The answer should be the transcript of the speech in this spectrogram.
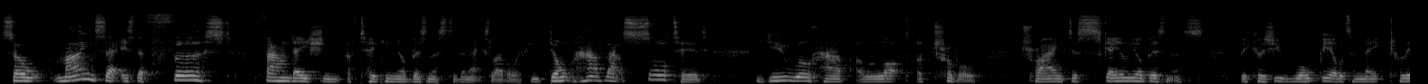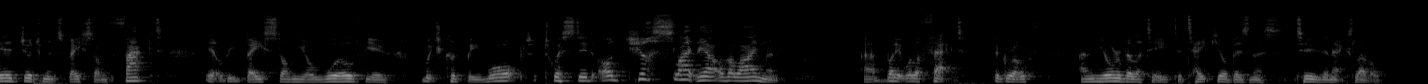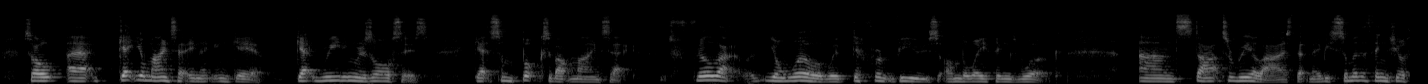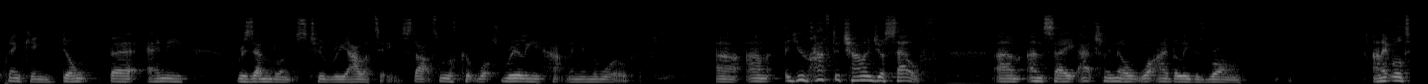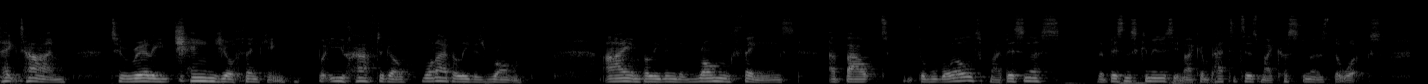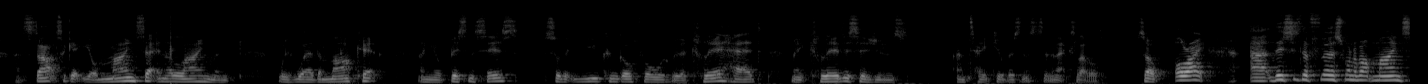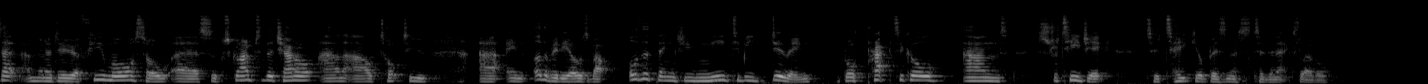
So, mindset is the first foundation of taking your business to the next level. If you don't have that sorted, you will have a lot of trouble trying to scale your business because you won't be able to make clear judgments based on fact. It'll be based on your worldview, which could be warped, twisted, or just slightly out of alignment. Uh, but it will affect the growth and your ability to take your business to the next level. So uh, get your mindset in, in gear. Get reading resources. Get some books about mindset. Fill that your world with different views on the way things work and start to realize that maybe some of the things you're thinking don't bear any resemblance to reality. Start to look at what's really happening in the world. Uh, and you have to challenge yourself um, and say, actually, no, what I believe is wrong. And it will take time to really change your thinking, but you have to go, what I believe is wrong. I am believing the wrong things about the world, my business, the business community, my competitors, my customers, the works, and start to get your mindset in alignment with where the market and your business is so that you can go forward with a clear head, make clear decisions, and take your business to the next level. So, all right, uh, this is the first one about mindset. I'm going to do a few more, so uh, subscribe to the channel and I'll talk to you uh, in other videos about other things you need to be doing, both practical and strategic, to take your business to the next level.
